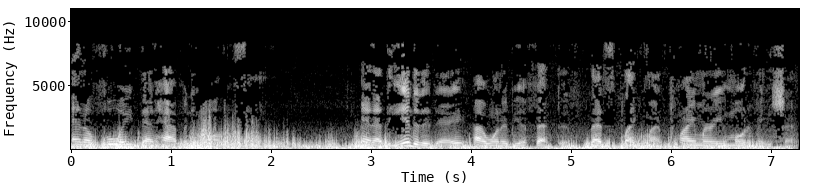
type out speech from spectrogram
and avoid that happening all the time. And at the end of the day, I want to be effective. That's like my primary motivation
